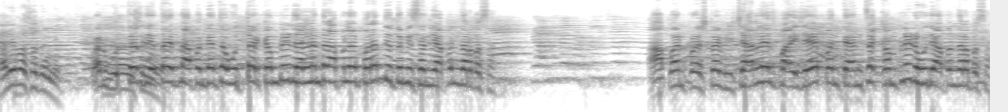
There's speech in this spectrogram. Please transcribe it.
खाली बसा तुम्ही. पण उत्तर देता येत ना आपण त्यांचं उत्तर कंप्लीट झाल्यानंतर आपल्याला परत देतो मी संधी. आपण जरा बसा. आपण प्रश्न विचारलेच पाहिजे पण त्यांचं कंप्लीट होऊ द्या आपण जरा बसा.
